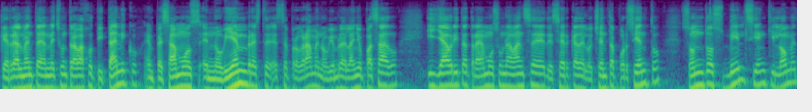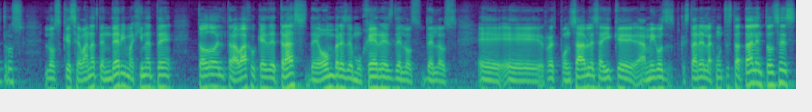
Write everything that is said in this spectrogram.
que realmente han hecho un trabajo titánico. Empezamos en noviembre este, este programa, en noviembre del año pasado, y ya ahorita traemos un avance de cerca del 80%. Son 2.100 kilómetros los que se van a atender. Imagínate todo el trabajo que hay detrás de hombres, de mujeres, de los, de los eh, eh, responsables ahí, que amigos que están en la Junta Estatal. Entonces,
